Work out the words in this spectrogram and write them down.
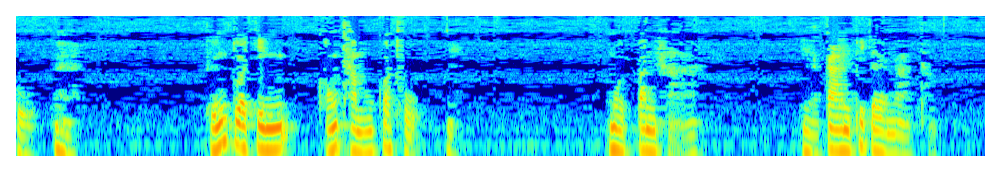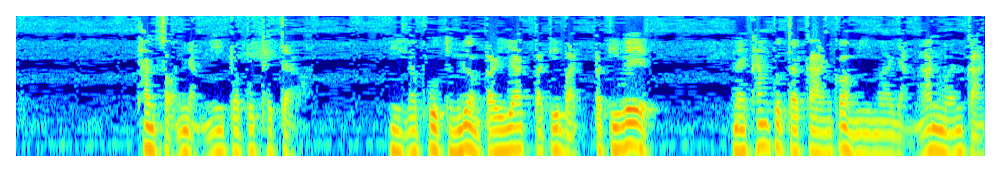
ถูกถึงตัวจริงของธรรมก็ถูก หมดปัญหาเนี่ยการพิจารณาธรรมท่านสอนอย่างนี้พระพุทธเจ้านี่เราพูดถึงเรื่องปริยัติปฏิบัติปฏิเวทในครั้งพุทธกาลก็มีมาอย่างนั้นเหมือนกัน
